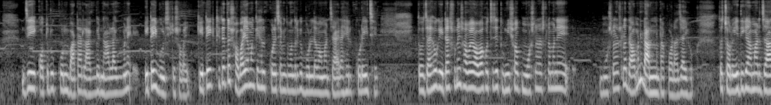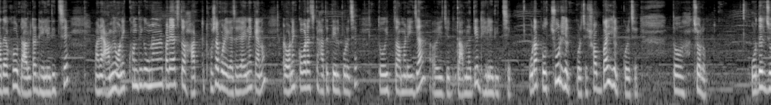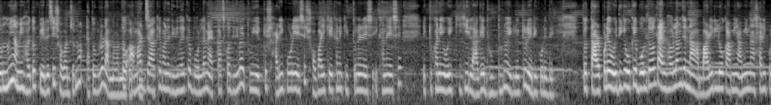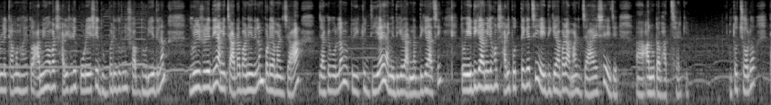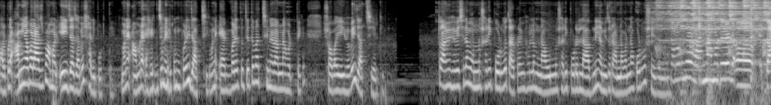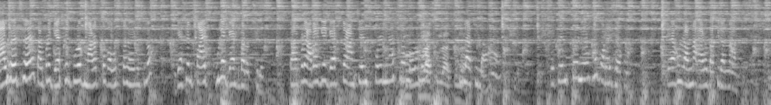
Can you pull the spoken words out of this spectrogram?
যে কতটুকু কোন বাটা লাগবে না লাগবে মানে এটাই বলছিল সবাই। কেটে ঠেটে তো সবাই আমাকে হেল্প করেছে, আমি তোমাদেরকে বললাম, আমার জায়রা হেল্প করেইছে। তো যাই হোক, এটা শুনে সবাই অবাক হচ্ছে যে তুমি সব মশলা টশলা মানে মশলা টশলা দেওয়া মানে রান্নাটা করা, যাই হোক। তো চলো এইদিকে আমার যা দেখো, ডালটা ঢেলে দিচ্ছে। মানে আমি অনেকক্ষণ থেকে উনানের পাড়ে আছি, তো হাতটা ঠোসা পড়ে গেছে যাই না কেন। আর অনেক কবার আজকে হাতে তেল পড়েছে। তো ওই তো আমার এই যা, ওই যে গামলা দিয়ে ঢেলে দিচ্ছে। ওরা প্রচুর হেল্প করেছে, সবাই হেল্প করেছে। তো চলো। ওদের জন্যই আমি হয়তো পেরেছি সবার জন্য এতগুলো রান্নাবান্না তো আমার যাকে মানে দিদিভাইকে বললাম এক কাজ কর দিদিভাই তুই একটু শাড়ি পরে এসে সবাইকে এখানে কীর্তনের এসে এখানে এসে একটুখানি ওই কী কী লাগে ধূপ ধুনো এগুলো একটু রেডি করে দে। তো তারপরে ওইদিকে ওকে বলতে বলতে আমি ভাবলাম যে না বাড়ির লোক আমি আমি না শাড়ি পরলে কেমন হয়? তো আমিও আবার শাড়ি শাড়ি পরে এসে ধূপবাড়ি ধুপনি সব ধরিয়ে দিলাম। ধরিয়ে টরিয়ে দিয়ে আমি চাটা বানিয়ে দিলাম। পরে আমার যা যাকে বললাম তুই একটু দিয়ে আয়, আমি এদিকে রান্নার দিকে আছি। তো এইদিকে আমি যখন শাড়ি পরতে গেছি এইদিকে আবার আমার যা এসে এই যে আলুটা ভাজছে আর কি। তো চলো তারপরে আমি আবার আসব আমার এই যা যাবে শাড়ি পরতে। মানে আমরা এক একজন এরকম করেই যাচ্ছি মানে একবারে তো যেতে পারছি না রান্নাঘর থেকে সবাই এইভাবেই যাচ্ছি আর কি। তো আমি ভেবেছিলাম অন্য শাড়ি পরবো তারপরে আমি ভাবলাম না অন্য শাড়ি পরে লাভ নেই আমি তো রান্না বান্না করব সেই জন্য। চলো বন্ধুরা রান্না আমাদের ডাল হয়েছে তারপরে গ্যাসের পুরো মারাত্মক অবস্থা হয়ে গেছিল। গ্যাসের পাইপ খুলে গ্যাস বাড়াচ্ছিল। তারপরে আবার গিয়ে গ্যাসটা চেঞ্জ করে নিয়ে আসলো চুলা চুলা হ্যাঁ। তো চেঞ্জ করে নিয়ে আসলো পরে এখন। এখন রান্না আরও বাকি রান্না আছে।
